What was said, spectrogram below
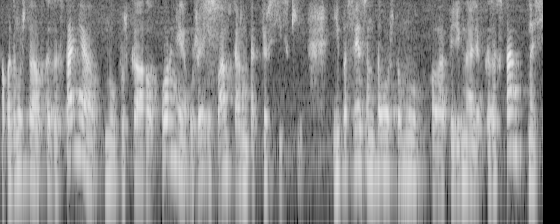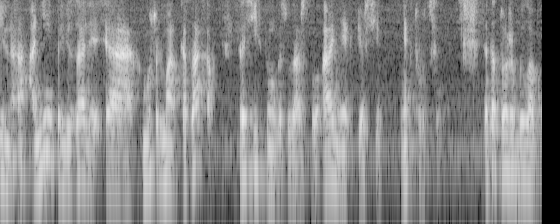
А потому что в Казахстане ну, пускал корни уже ислам, скажем так, персидский. И посредством того, что мы э, перегнали в Казахстан насильно, они привязали э, мусульман-казахов к российскому государству, а не к Персии, не к Турции. Это тоже было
